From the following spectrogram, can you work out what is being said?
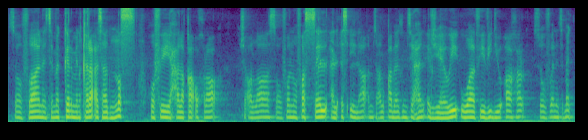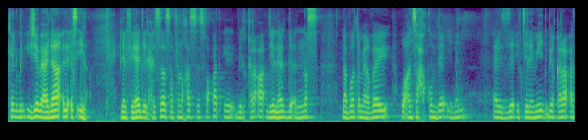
سوف نتمكن من قراءة هذا النص وفي حلقة أخرى إن شاء الله سوف نفصل الأسئلة المتعلقة بهذا الامتحان الجهوي وفي فيديو آخر سوف نتمكن من إجابة على الأسئلة. إذا في هذه الحصة سوف نخصص فقط بالقراءة ديال هذا النص. لابوات ميرفي وأنصحكم دائما أعزائي التلاميذ بقراءة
